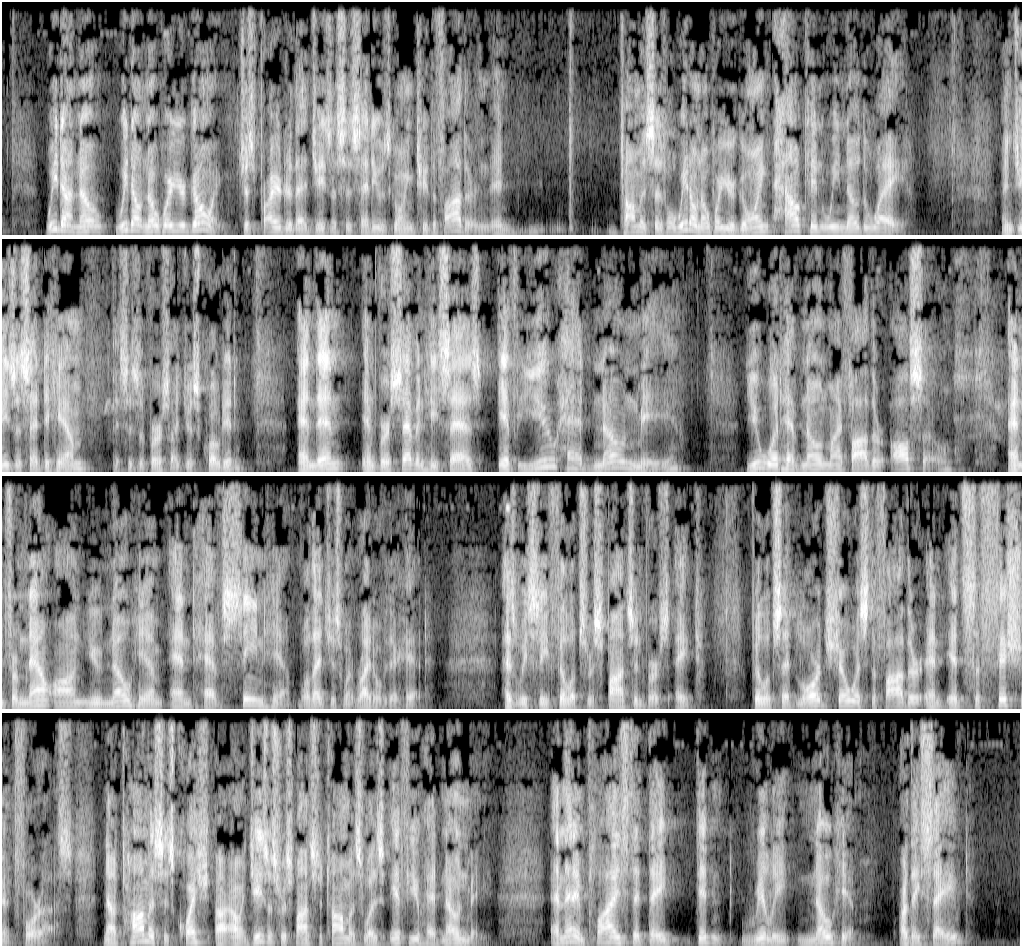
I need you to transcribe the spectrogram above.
we don't know, we don't know where you're going. Just prior to that, Jesus has said he was going to the Father. And, and Thomas says, well, we don't know where you're going. How can we know the way? And Jesus said to him, this is a verse I just quoted, and then in verse 7 he says, If you had known me, you would have known my Father also. And from now on you know him and have seen him. Well, that just went right over their head. As we see Philip's response in verse 8. Philip said, Lord, show us the Father, and it's sufficient for us. Now, Thomas's question, uh, Jesus' response to Thomas was, if you had known me. And that implies that they didn't really know him. Are they saved?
